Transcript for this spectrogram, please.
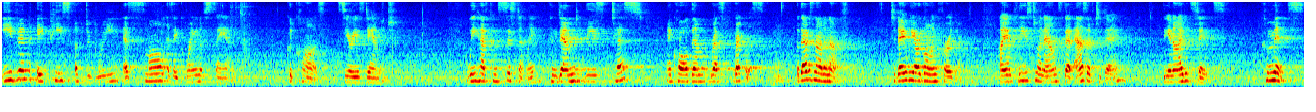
Even a piece of debris as small as a grain of sand could cause serious damage. We have consistently condemned these tests and called them reckless. But that is not enough. Today we are going further. I am pleased to announce that as of today, the United States commits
